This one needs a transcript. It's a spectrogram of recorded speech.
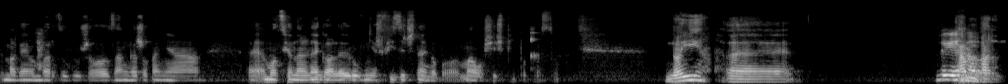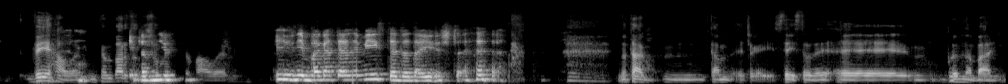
wymagają bardzo dużo zaangażowania e, emocjonalnego, ale również fizycznego, bo mało się śpi po prostu. No i e, tam Wyjechał. bar- wyjechałem i tam bardzo I dużo nie-. I w niebagatelne miejsce dodaj jeszcze. No tak, mm, tam, czekaj, z tej strony e, byłem na Bali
